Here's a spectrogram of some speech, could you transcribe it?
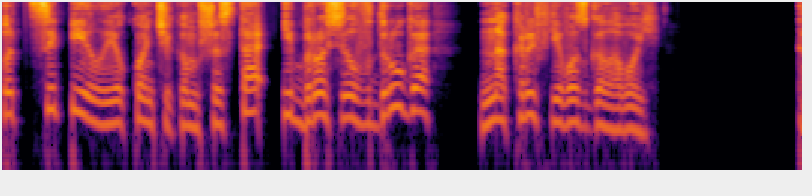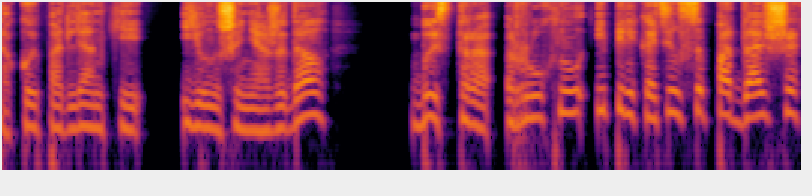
подцепил ее кончиком шеста и бросил в друга, накрыв его с головой. Такой подлянки юноша не ожидал — быстро рухнул и перекатился подальше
